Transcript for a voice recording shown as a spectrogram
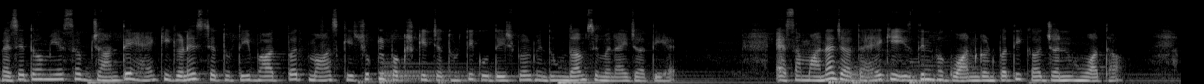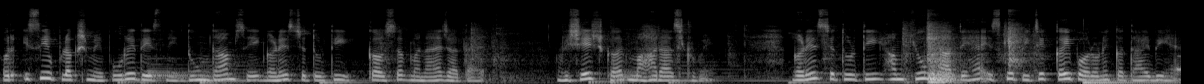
वैसे तो हम ये सब जानते हैं कि गणेश चतुर्थी भाद्रपद मास के शुक्ल पक्ष की चतुर्थी को देश भर में धूमधाम से मनाई जाती है। ऐसा माना जाता है कि इस दिन भगवान गणपति का जन्म हुआ था और इसी उपलक्ष्य में पूरे देश में धूमधाम से गणेश चतुर्थी का उत्सव मनाया जाता है, विशेषकर महाराष्ट्र में। गणेश चतुर्थी हम क्यों मनाते हैं? इसके पीछे कई पौराणिक कथाएँ भी हैं।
